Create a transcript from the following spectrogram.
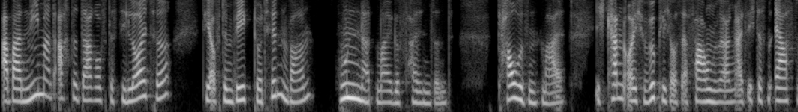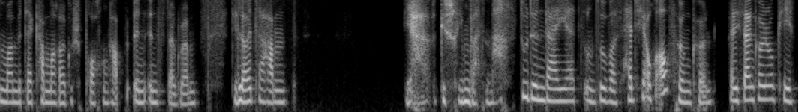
Aber niemand achtet darauf, dass die Leute, die auf dem Weg dorthin waren, hundertmal gefallen sind. Tausendmal. Ich kann euch wirklich aus Erfahrung sagen, als ich das erste Mal mit der Kamera gesprochen habe in Instagram, die Leute haben ja geschrieben, was machst du denn da jetzt und sowas. Hätte ich auch aufhören können. Hätte ich sagen können, okay,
